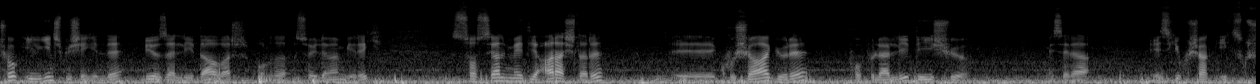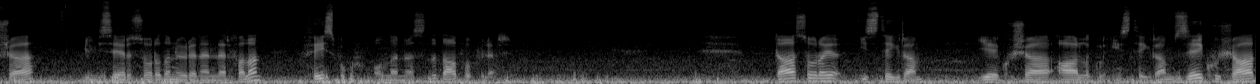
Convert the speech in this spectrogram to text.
çok ilginç bir şekilde bir özelliği daha var. Onu da söylemem gerek. Sosyal medya araçları e, kuşağa göre popülerliği değişiyor. Mesela eski kuşak X kuşağı bilgisayarı sonradan öğrenenler falan Facebook onların arasında daha popüler. Daha sonra Instagram, Y kuşağı ağırlıklı Instagram, Z kuşağı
